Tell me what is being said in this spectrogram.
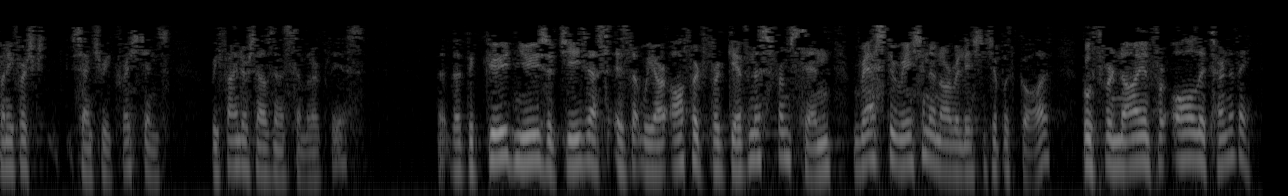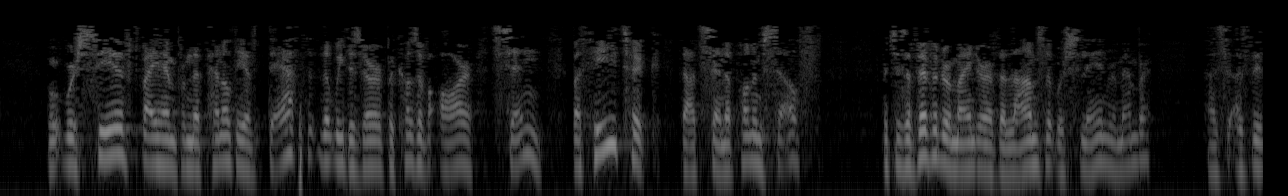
21st century Christians, we find ourselves in a similar place. That the good news of Jesus is that we are offered forgiveness from sin, restoration in our relationship with God, both for now and for all eternity. We're saved by Him from the penalty of death that we deserve because of our sin. But He took that sin upon Himself, which is a vivid reminder of the lambs that were slain, remember? As, as the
